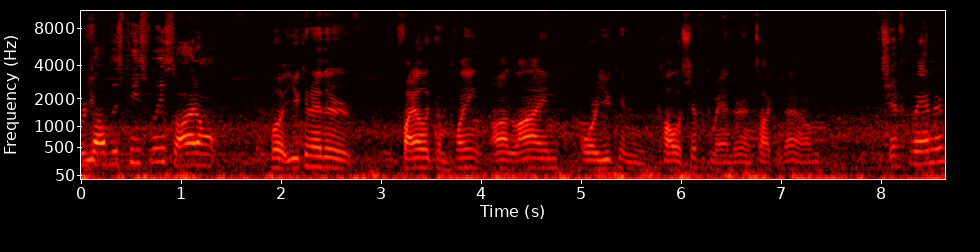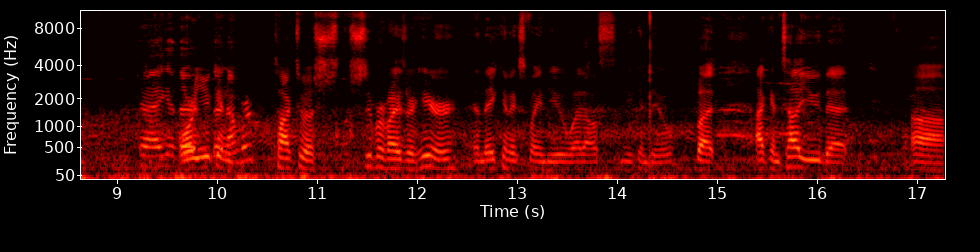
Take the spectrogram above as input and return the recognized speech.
resolve this peacefully, so I don't. Well, you can either file a complaint online or you can call a shift commander and talk to them. Shift commander? Can I get their, or you their can number? talk to a sh- supervisor here and they can explain to you what else you can do. But I can tell you that uh,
